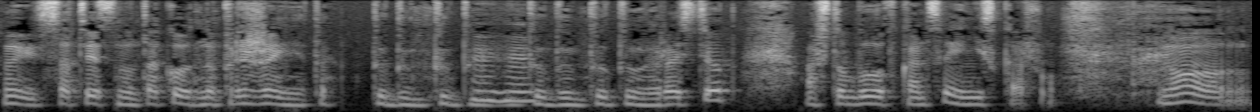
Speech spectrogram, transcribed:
ну и, соответственно, такое вот напряжение-то тудун, тудун, тудун, тудун растет, а что было в конце, я не скажу. Но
